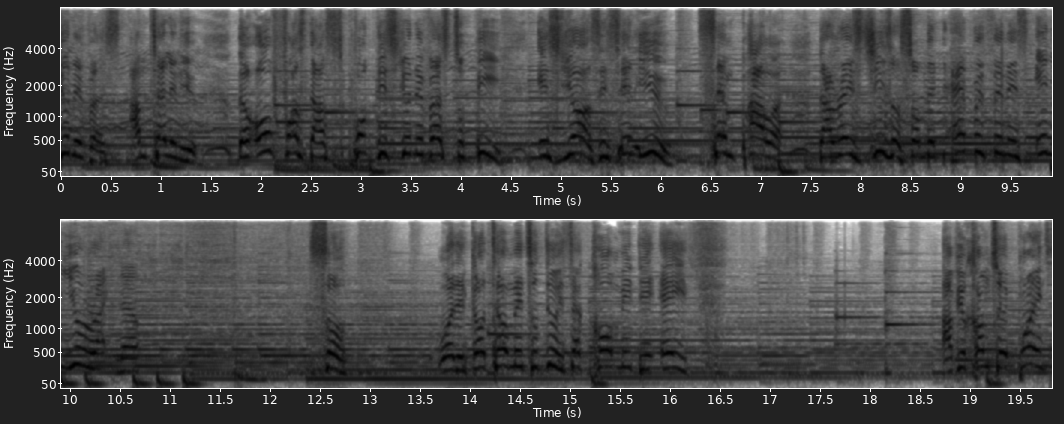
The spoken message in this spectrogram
universe, I'm telling you, the whole force that spoke this universe to be is yours, it's in you. Same power that raised Jesus from the everything is in you right now. So, what did God tell me to do? He said, Call me the eighth. Have you come to a point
